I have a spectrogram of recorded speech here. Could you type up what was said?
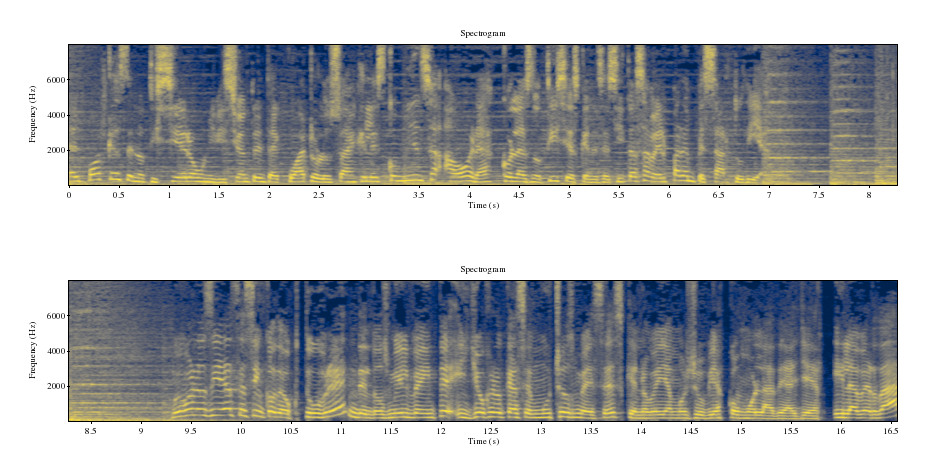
El podcast de Noticiero Univisión 34 Los Ángeles comienza ahora con las noticias que necesitas saber para empezar tu día. Muy buenos días, es 5 de octubre del 2020 y yo creo que hace muchos meses que no veíamos lluvia como la de ayer. Y la verdad,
